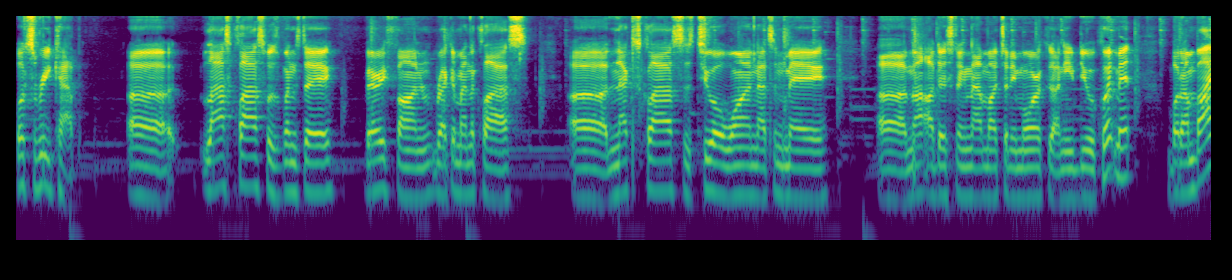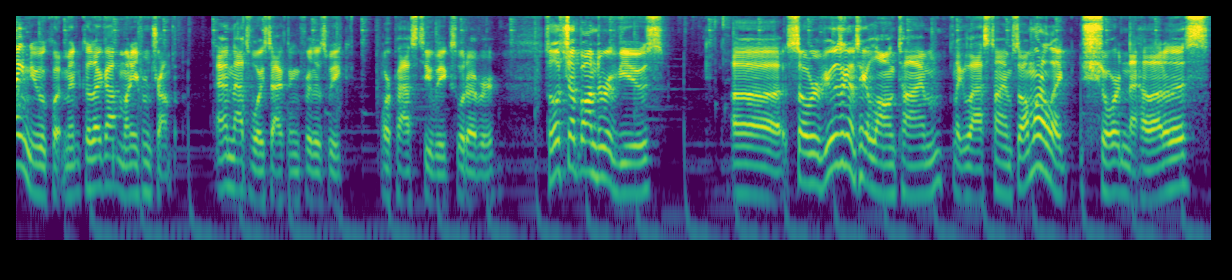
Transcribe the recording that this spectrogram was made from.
Let's recap. Uh, last class was Wednesday. Very fun. Recommend the class. Uh, next class is 201. That's in May. Uh, I'm not auditioning that much anymore because I need new equipment, but I'm buying new equipment because I got money from Trump. And that's voice acting for this week or past two weeks, whatever. So let's jump on to reviews. Uh, so reviews are gonna take a long time, like last time. So I'm gonna like shorten the hell out of this.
